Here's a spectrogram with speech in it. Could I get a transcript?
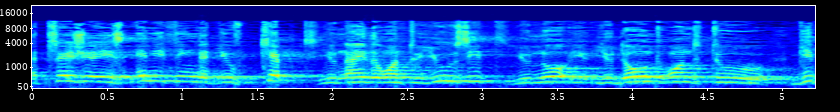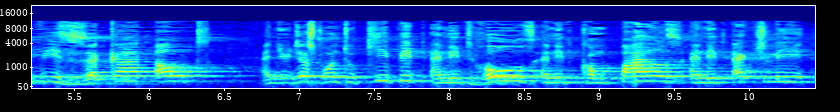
A treasure is anything that you've kept, you neither want to use it, you know you, you don't want to give its zakat out, and you just want to keep it and it holds and it compiles and it actually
